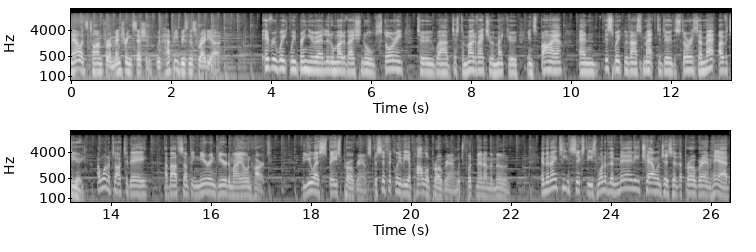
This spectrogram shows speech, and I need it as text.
Now it's time for a mentoring session with Happy Business Radio. Every week we bring you a little motivational story to uh, just to motivate you and make you inspire. And this week we've asked Matt to do the story. So Matt, over to you. I want to talk today about something near and dear to my own heart the U.S. space program, specifically the Apollo program, which put men on the moon. In the 1960s, one of the many challenges that the program had,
